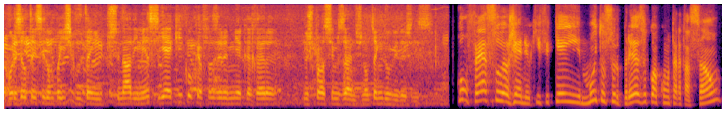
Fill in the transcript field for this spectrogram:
O Brasil tem sido um país que me tem impressionado imenso e é aqui que eu quero fazer a minha carreira nos próximos anos, não tenho dúvidas disso. Confesso, Eugênio, que fiquei muito surpreso com a contratação.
